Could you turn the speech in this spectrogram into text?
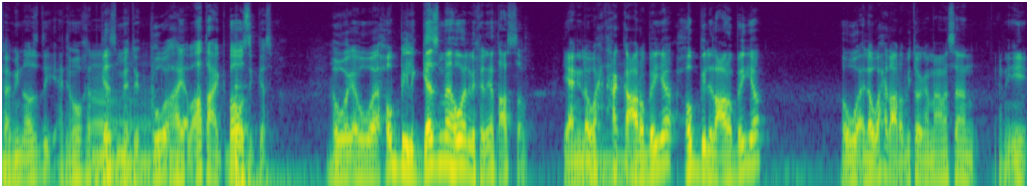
فاهمين قصدي يعني هو خد آه. جزمة الكو هيبقى قطع بوظ الجزمة هو هو حبي للجزمة هو اللي بيخليني أتعصب يعني لو واحد حك عربية حبي للعربية هو لو واحد عربيته يا جماعة مثلا يعني إيه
